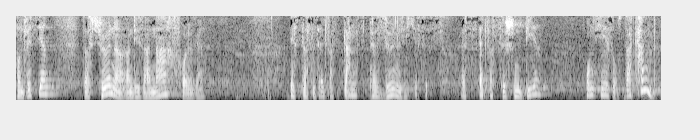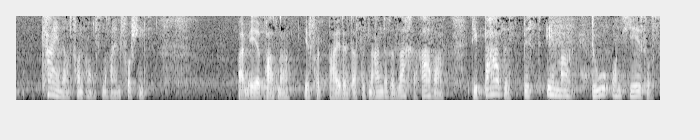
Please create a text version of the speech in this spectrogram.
Und wisst ihr, das Schöne an dieser Nachfolge ist, dass es etwas ganz Persönliches ist. Es ist etwas zwischen dir und Jesus. Da kann keiner von außen reinfuschen. Beim Ehepartner, ihr folgt beide, das ist eine andere Sache. Aber die Basis bist immer du und Jesus.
